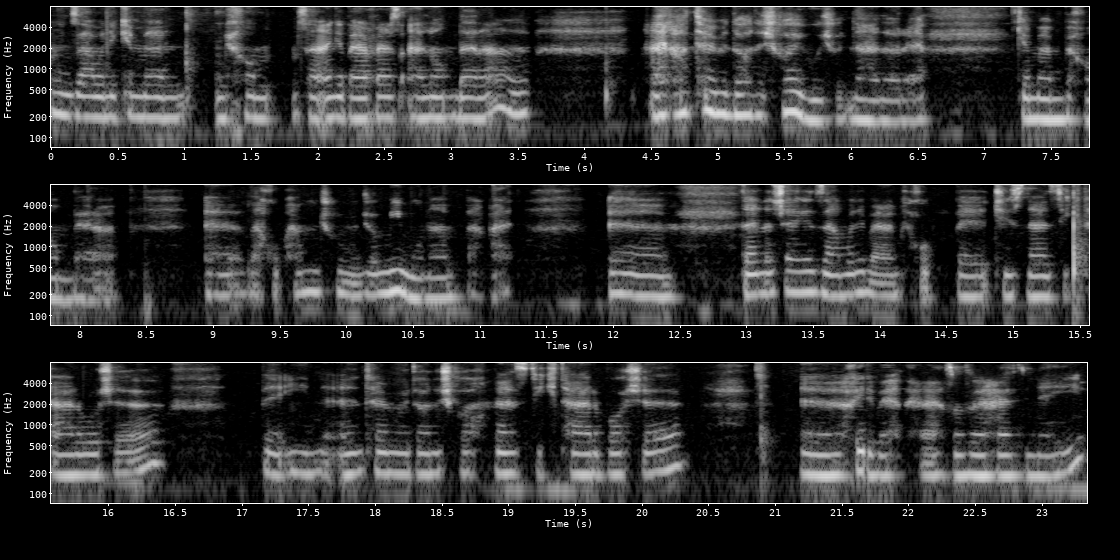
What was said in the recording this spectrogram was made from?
اون زمانی که من می‌خوام مثلا اگه برفرض الان برم الان ترم دانشگاهی وجود نداره که من بخوام برم. و خب همونجور اونجا میمونم فقط. در نتیجه اگه زمانی برم که خب به چیز نزدیک تر باشه به این ترم دانشگاه نزدیک تر باشه خیلی بهتر از نظر هزینه ای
